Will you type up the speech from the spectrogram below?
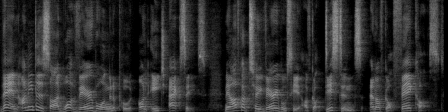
Then I need to decide what variable I'm going to put on each axis. Now I've got two variables here. I've got distance and I've got fare cost.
